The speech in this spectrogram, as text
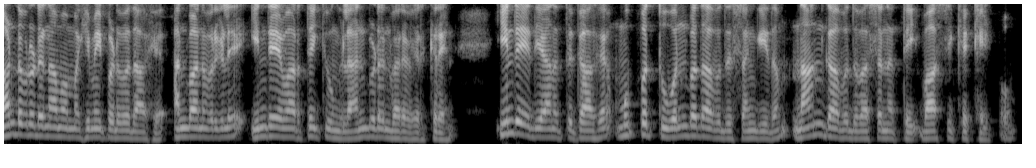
ஆண்டவருடைய நாம மகிமைப்படுவதாக. அன்பானவர்களே இன்றைய வார்த்தைக்கு உங்கள் அன்புடன் வரவேற்கிறேன். இன்றைய தியானத்துக்காக முப்பத்து ஒன்பதாவது சங்கீதம் நான்காவது வசனத்தை வாசிக்க கேட்போம்.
